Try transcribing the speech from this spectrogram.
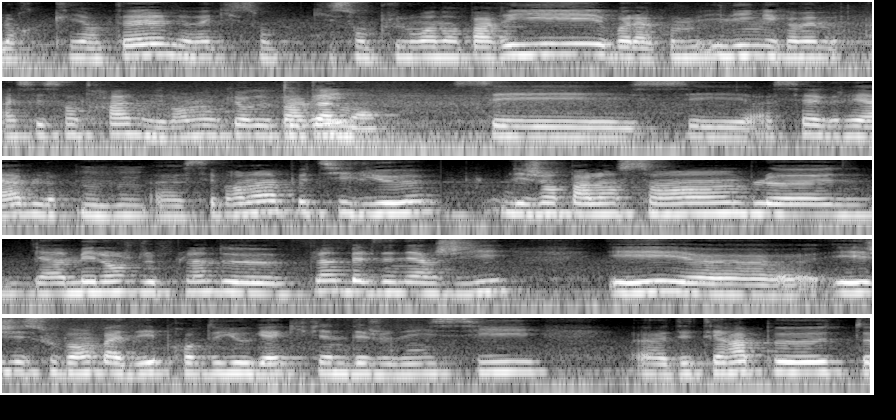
leur clientèle. Il y en a qui sont, qui sont plus loin dans Paris. Voilà, comme Ealing est quand même assez central, on est vraiment au cœur de Paris. Totalement. C'est assez agréable. Mhm. Euh, c'est vraiment un petit lieu. Les gens parlent ensemble. Il y a un mélange de plein de, plein de belles énergies. Et, euh, et j'ai souvent bah, des profs de yoga qui viennent déjeuner ici, euh, des thérapeutes.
